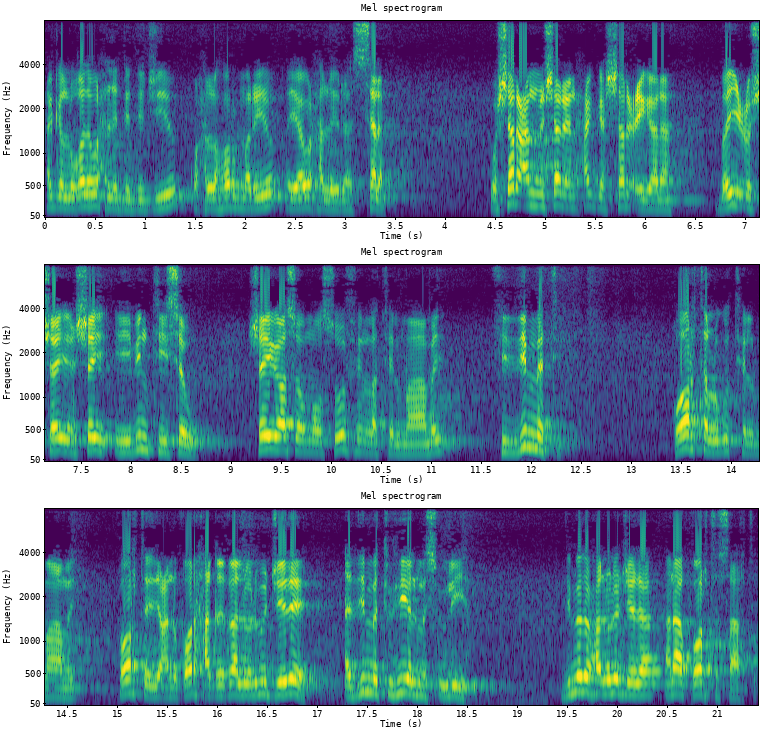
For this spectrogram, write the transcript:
xagga luqada wax la dedejiyo wax la hormariyo ayaa waxaa la yidhaha salam. Wa sharcan min sharcin xagga sharcigana baycu shayin shay iibintiisaw. Shaygaasoo mawsuufin la tilmaamay fi dimati qoorta lagu tilmaamay qoorta yani qoor xaqiiqa loolama jeedee? Addimatu hiya almas-uuliya dimada waxaa loola jeedaa anaa qoorta saartay.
